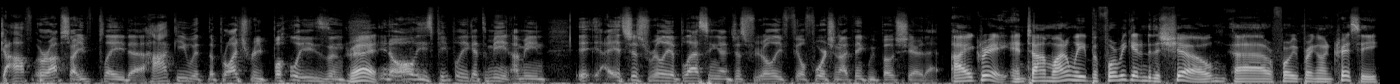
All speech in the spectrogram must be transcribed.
golf, or I'm sorry, you've played uh, hockey with the Broad Street Bullies, and Right. you know all these people you get to meet. I mean, it, it's just really a blessing. I just really feel fortunate. I think we both share that. I agree. And Tom, why don't we, before we get into the show, uh, before we bring on Chrissy,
